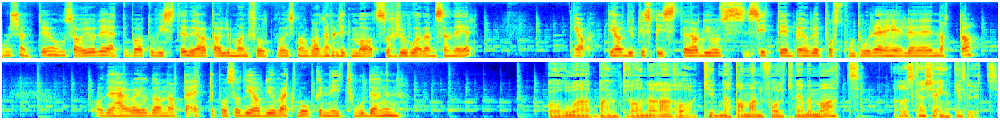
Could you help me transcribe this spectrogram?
hun skjønte jo, hun sa jo det etterpå, at hun visste det at alle mannfolk, hvis man ga dem litt mat, så roa de seg ned. Ja, de hadde jo ikke spist, de hadde jo sittet på postkontoret hele natta. Og det her var jo da natta etterpå, så de hadde jo vært våkne i to døgn. Å roe bankranere og kidnappe mannfolk ned med mat høres kanskje enkelt ut.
